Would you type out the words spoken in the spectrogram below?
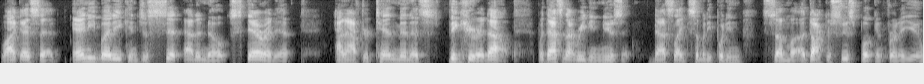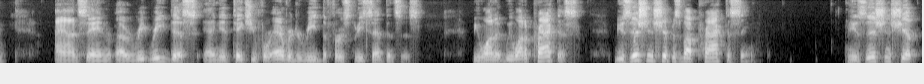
Like I said, anybody can just sit at a note, stare at it, and after 10 minutes, figure it out. But that's not reading music. That's like somebody putting some a Dr. Seuss book in front of you and saying, uh, re read this, and it takes you forever to read the first three sentences. We want to we want to practice. Musicianship is about practicing. Musicianship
